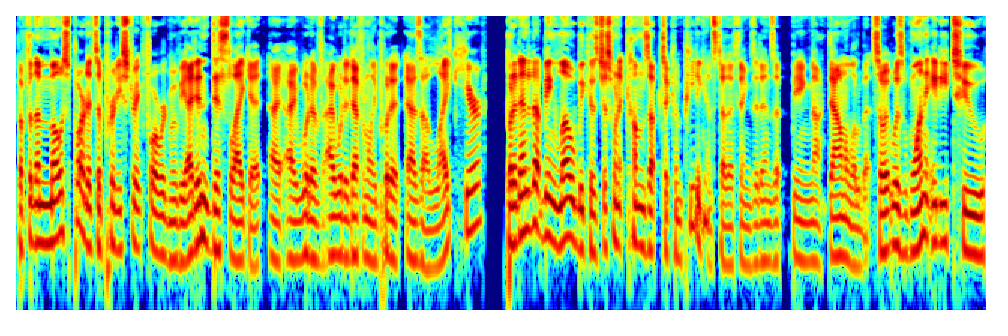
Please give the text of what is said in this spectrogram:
But for the most part, it's a pretty straightforward movie. I didn't dislike it. I, I would have I would have definitely put it as a like here. But it ended up being low because just when it comes up to compete against other things, it ends up being knocked down a little bit. So it was 182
